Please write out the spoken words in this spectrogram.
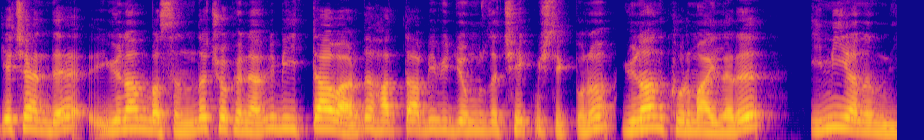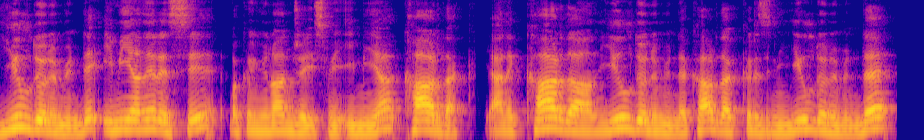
Geçen de Yunan basınında çok önemli bir iddia vardı. Hatta bir videomuzda çekmiştik bunu. Yunan kurmayları İmiya'nın yıl dönümünde, İmiya neresi? Bakın Yunanca ismi İmiya, Kardak. Yani Kardak'ın yıl dönümünde, Kardak krizinin yıl dönümünde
